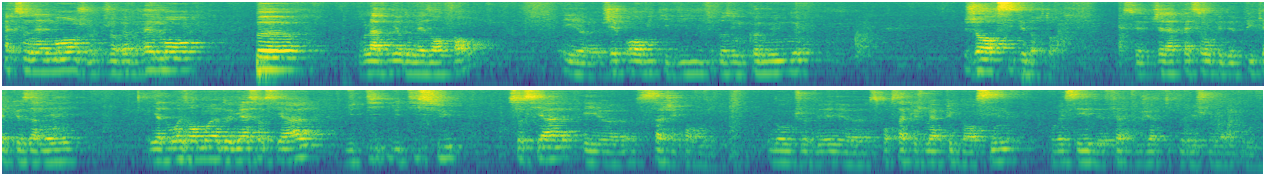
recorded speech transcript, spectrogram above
personnellement, j'aurais vraiment peur pour l'avenir de mes enfants. Et euh, j'ai pas envie qu'ils vivent dans une commune genre cité dortoir. Parce que j'ai l'impression que depuis quelques années, il y a de moins en moins de liens sociaux, du, tissu social, et euh, ça, j'ai pas envie. Donc euh, c'est pour ça que je m'implique dans SIN, pour essayer de faire bouger un petit peu les choses dans la commune.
